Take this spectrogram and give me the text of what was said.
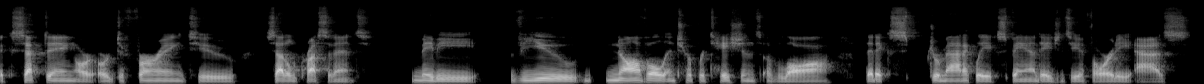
accepting or, or deferring to settled precedent, maybe view novel interpretations of law that ex- dramatically expand agency authority as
